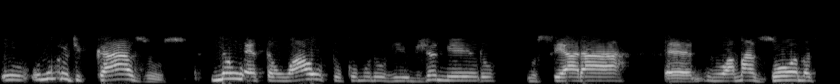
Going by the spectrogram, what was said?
o, o número de casos não é tão alto como no Rio de Janeiro, no Ceará, é, no Amazonas.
